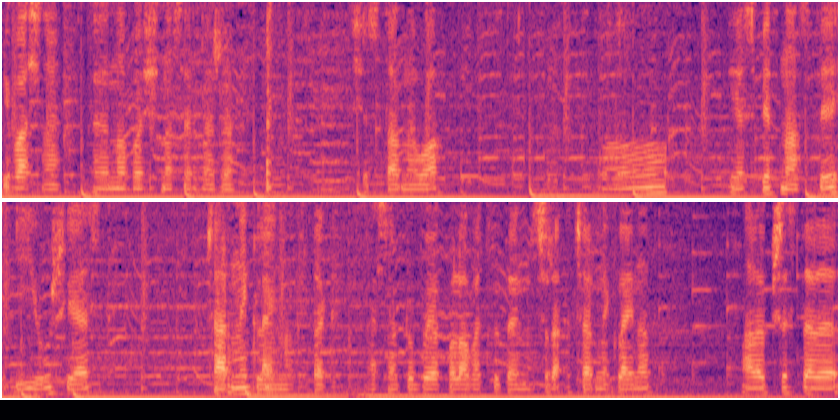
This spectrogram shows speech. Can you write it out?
I właśnie e, nowość na serwerze się stanęła. O, jest 15 i już jest czarny klejnot, tak. Właśnie próbuję polować tutaj na cza- czarny klejnot, ale przez te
